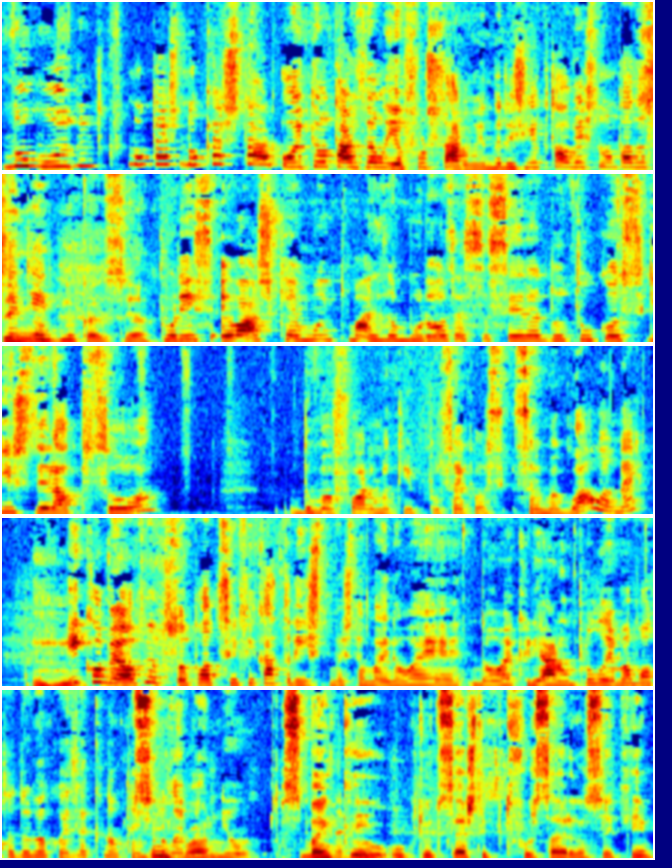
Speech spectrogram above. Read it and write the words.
no mood que não, tens, não queres estar. Ou então estás ali a forçar uma energia que talvez tu não estás a Sim, sentir. no, no caso. Por isso eu acho que é muito mais amoroso essa cena de tu conseguires dizer à pessoa de uma forma tipo sem, sem magoá-la, né? Uhum. E como é óbvio, a pessoa pode sim ficar triste, mas também não é, não é criar um problema à volta de uma coisa que não tem Sim, problema claro. nenhum. Se bem a que o, que tu disseste, tipo, de forçar não sei o quê,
